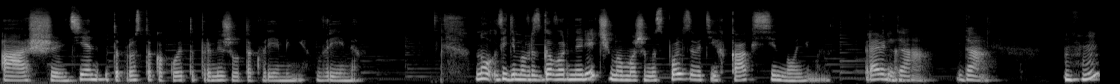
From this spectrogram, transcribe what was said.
а шиден это просто какой-то промежуток времени, время. Ну, видимо, в разговорной речи мы можем использовать их как синонимы. Правильно? Да, да. Мгм.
